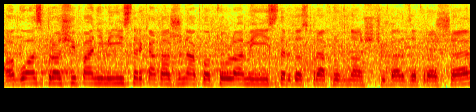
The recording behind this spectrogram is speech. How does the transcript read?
O głos prosi pani minister Katarzyna Kotula, minister do spraw równości. Bardzo proszę.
